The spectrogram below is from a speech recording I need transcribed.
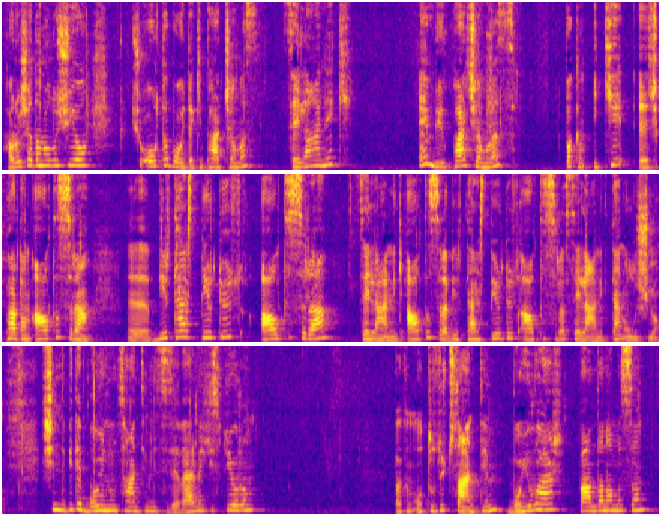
haroşadan oluşuyor. Şu orta boydaki parçamız selanik. En büyük parçamız bakın 2 pardon 6 sıra e, bir ters bir düz 6 sıra selanik. 6 sıra bir ters bir düz 6 sıra selanikten oluşuyor. Şimdi bir de boyunun santimini size vermek istiyorum. Bakın 33 santim boyu var bandanamızın.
